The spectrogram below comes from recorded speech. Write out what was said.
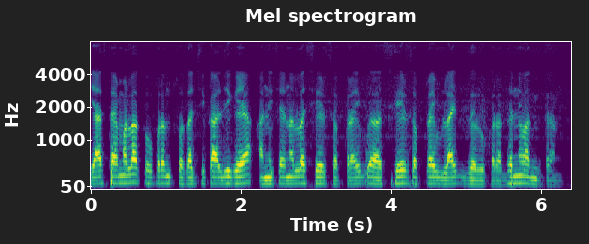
याच टायमाला तोपर्यंत स्वतःची काळजी घ्या आणि चॅनलला share subscribe share subscribe like जरूर करा. धन्यवाद मित्रांनो.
